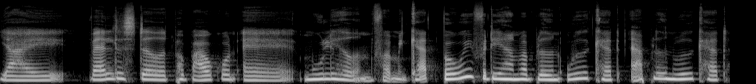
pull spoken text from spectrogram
Jeg valgte stedet på baggrund af muligheden for min kat Bowie, fordi han var blevet en udekat, er blevet en udekat,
